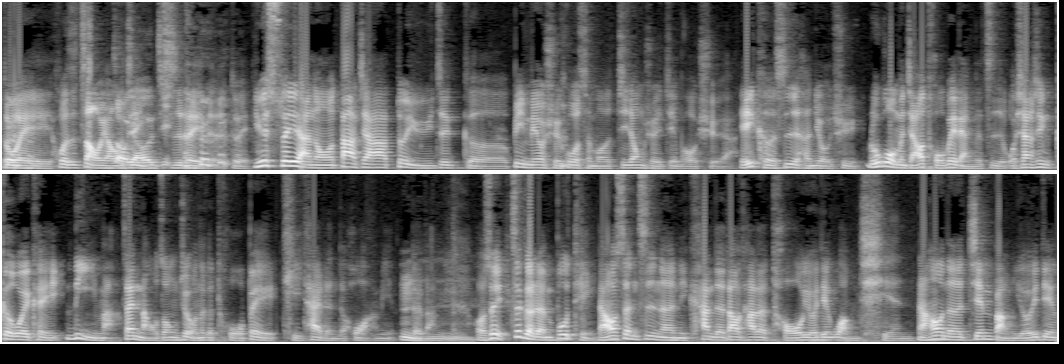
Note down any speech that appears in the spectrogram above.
对，或者是照妖镜之类的，对。因为虽然哦，大家对于这个并没有学过什么机动学、解剖学啊，诶，可是很有趣。如果我们讲到驼背两个字，我相信各位可以立马在脑中就有那个驼背体态人的画面，对吧？嗯、哦，所以这个人不挺，然后甚至呢，你看得到他的头有点往前，然后呢，肩膀有一点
